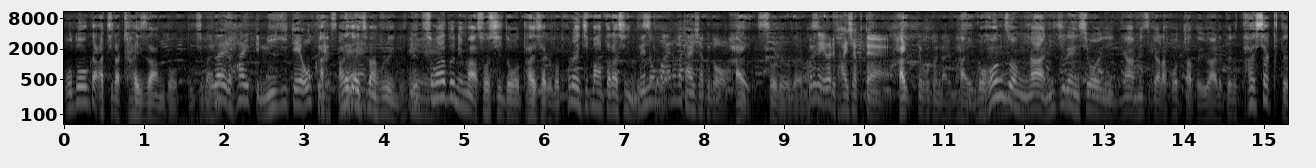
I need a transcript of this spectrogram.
お堂があちら開山堂って一番いわゆる入って右手奥ですね。ああれが一番古いんですね、ええ。その後にまあ祖師堂大釈堂これが一番新しいんですけど。目の前のが帝釈堂、はいそうでございます。これがいわゆる帝釈天、はい。ということになります、はい、ご本尊が日蓮聖人が自ら彫ったと言われている大釈天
